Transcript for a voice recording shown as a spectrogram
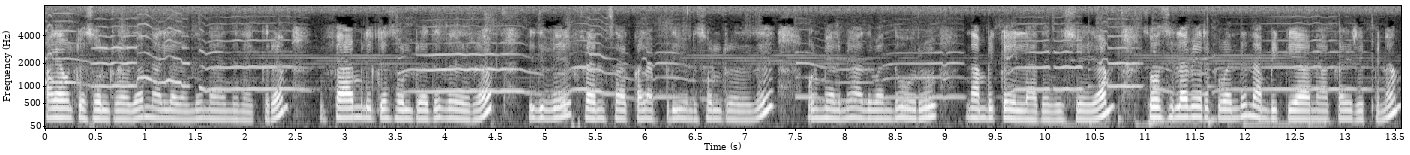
கடவுள்கிட்ட சொல்கிறத நல்லதுன்னு நான் நினைக்கிறேன். ஃபேமிலிகிட்ட சொல்கிறது வேறு. இதுவே ஃப்ரெண்ட்ஸ் ஆக்கள் அப்படின்னு சொல்கிறது உண்மையாலுமே அது வந்து ஒரு நம்பிக்கை இல்லாத விஷயம். ஸோ சில பேருக்கு வந்து நம்பிக்கையான ஆக்கள் இருப்பினும்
